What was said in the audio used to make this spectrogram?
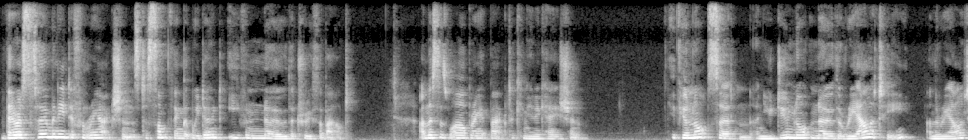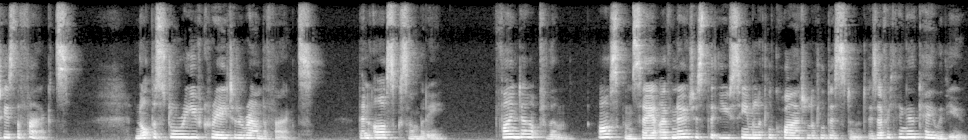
There are so many different reactions to something that we don't even know the truth about. And this is why I'll bring it back to communication. If you're not certain and you do not know the reality, and the reality is the facts, not the story you've created around the facts, then ask somebody. Find out for them. Ask them, say, I've noticed that you seem a little quiet, a little distant. Is everything okay with you?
